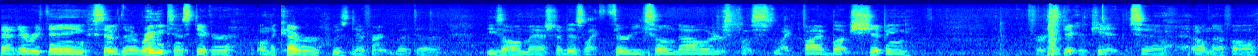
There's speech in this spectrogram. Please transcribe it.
Had everything except the Remington sticker on the cover was different, but uh, these all mashed up. It was like 30 some dollars plus like five bucks shipping for a sticker kit. So I don't know if I'll.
